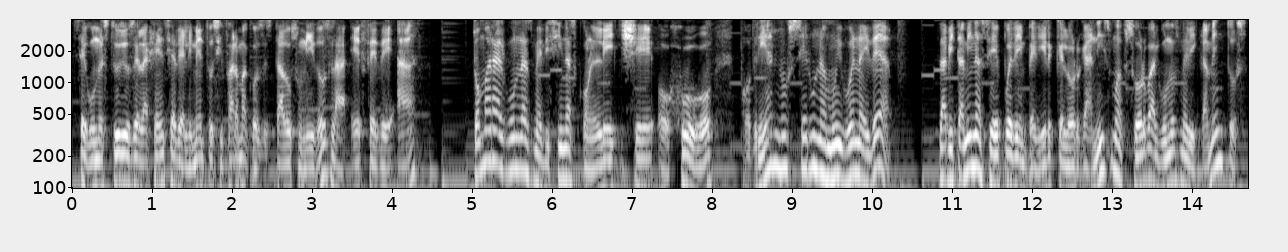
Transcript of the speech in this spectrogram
Según estudios de la Agencia de Alimentos y Fármacos de Estados Unidos, la FDA, Tomar algunas medicinas con leche o jugo podría no ser una muy buena idea. La vitamina C puede impedir que el organismo absorba algunos medicamentos,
